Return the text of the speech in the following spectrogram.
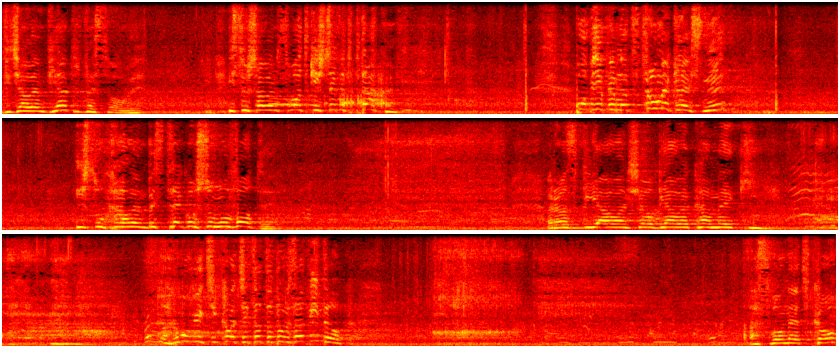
Widziałem wiatr wesoły i słyszałem słodki szczegot ptaków. Pobiegłem nad strumyk leśny i słuchałem bystrego szumu wody. Rozbijała się o białe kamyki. Ach, mówię ci, kocie, co to był za widok? A słoneczko?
